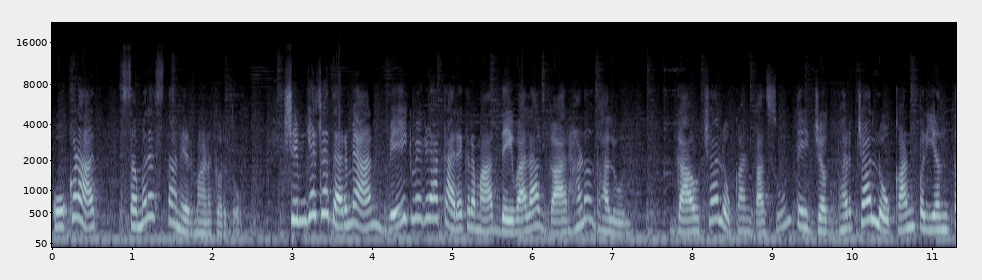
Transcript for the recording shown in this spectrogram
कोकणात समरसता निर्माण करतो. शिमग्याच्या दरम्यान वेगवेगळ्या कार्यक्रमात देवाला गारहाणं घालून गावच्या लोकांपासून ते जगभरच्या लोकांपर्यंत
